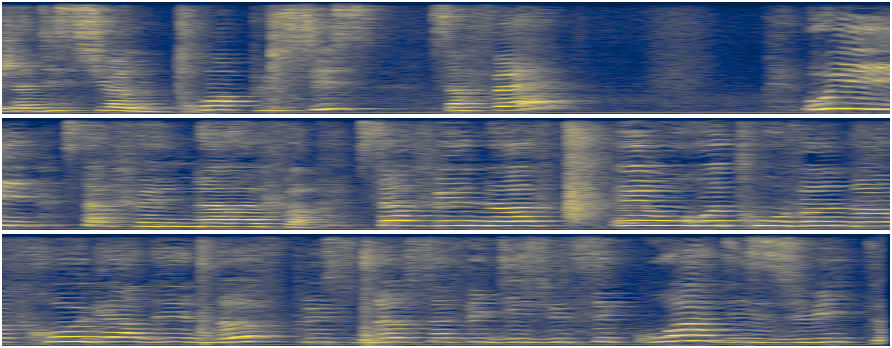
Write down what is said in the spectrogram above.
j'additionne 3 plus 6, ça fait? Oui, ça fait 9, ça fait 9, et on retrouve un 9, regardez, 9 plus 9, ça fait 18, c'est quoi 18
